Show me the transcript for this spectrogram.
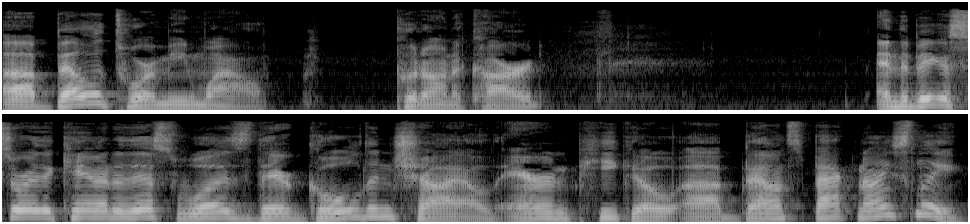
Uh, Bellator, meanwhile, put on a card. And the biggest story that came out of this was their golden child, Aaron Pico, uh, bounced back nicely.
